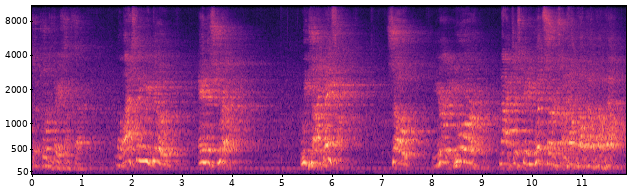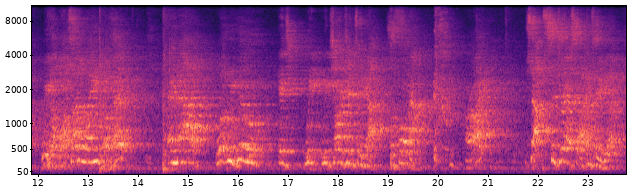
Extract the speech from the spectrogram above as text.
to- towards baseline, stop. The last thing we do in this drill, we drive baseline. So you're, you're not just getting lip service on help, help, help, help, help. We help outside the lane, ahead. And now what we do is we, we charge into the guy. So fall down. All right? Stop. Sit your ass down. I didn't say.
